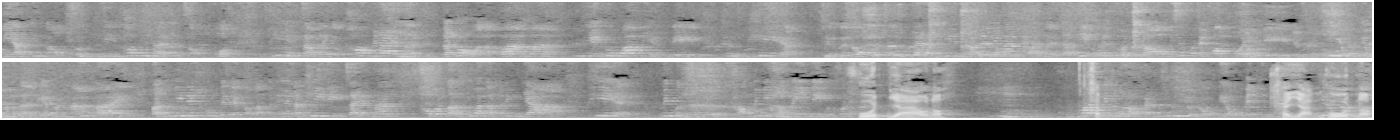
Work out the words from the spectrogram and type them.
มีญาติพี่น้องส่วนพี่พ่อพี่ชายทั้งสองขวบพี่ยังจำอะไรกับพ่อไม่ได้เลยแล้วโดนรักว่ามากพี่ยังดูว่าพี่อย่างดีถึงพี่อะถึงแล้วโดนจะดูแลพี่จะได้ไม่มากแค่ไหนแต่พี่ก็เป็นคนนอกไม่ใช่คนในครอบครัวอยู่ดีพี่อยู่กับเรียนมาเรียนมหาลัยตอนที่พี่ได้ทุนไปเรียนต่อต่างประเทศแล้วพี่ดีใจมาก เพราะว่าตอนที่วันรับปริญญา พี่ไม่เหมือนคนอื่น เขาไม่มีคนไม่ดีเหมือนคนอื่นพูดยาวเนาะว่าไม่รู้หรอกกันที่พี่อยู่โดดเดี่ยวเป็นยังไงขยันพูดเนอะ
